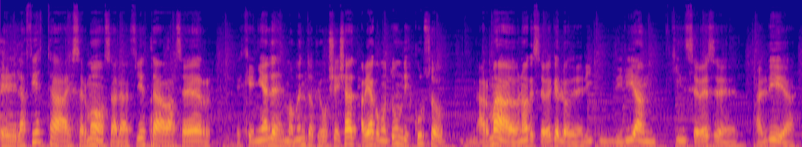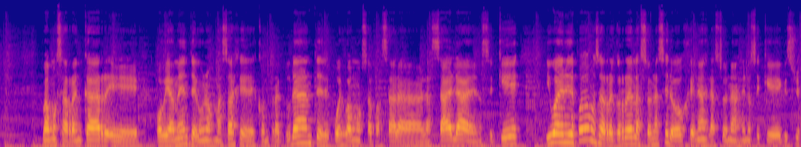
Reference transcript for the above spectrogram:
eh, la fiesta es hermosa, la fiesta va a ser genial desde el momento que vos. Ya había como todo un discurso armado, ¿no? Que se ve que lo dirían 15 veces al día. Vamos a arrancar, eh, obviamente, con unos masajes descontracturantes, después vamos a pasar a la sala de no sé qué, y bueno, y después vamos a recorrer las zonas erógenas, las zonas de no sé qué, yo.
